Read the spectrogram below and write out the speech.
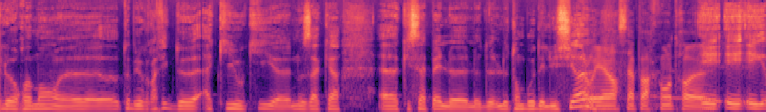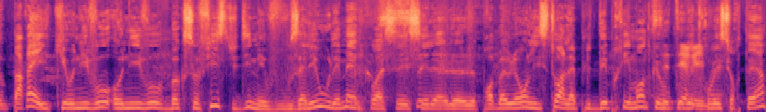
le roman euh, autobiographique de Akiyuki euh, Nozaka euh, qui s'appelle le, le- le tombeau des lucioles. Ah oui, alors ça, par contre, euh, Et, et, et pareil, qui au niveau au niveau box office, tu te dis mais vous, vous allez où les mecs quoi? C'est c'est le- le- le- probablement l'histoire la plus déprimante que vous pouvez terrible. trouver sur terre.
